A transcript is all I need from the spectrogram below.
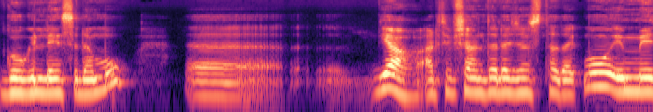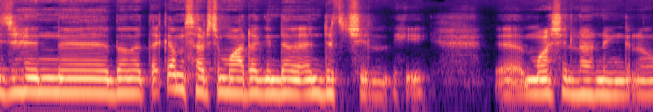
Google Lens ደግሞ ያው artificial intelligence ተጠቅሞ image ህን በመጠቀም search ማድረግ እንድትችል ይሄ machine learning ነው።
